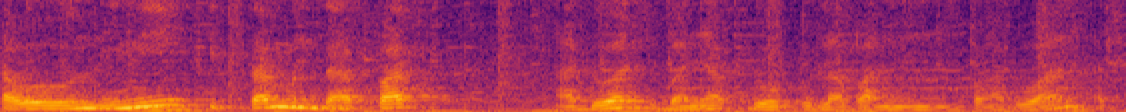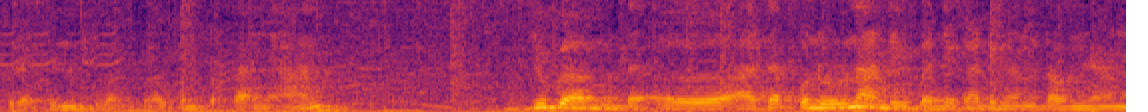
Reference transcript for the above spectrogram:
Tahun ini kita mendapat aduan sebanyak 28 pengaduan, aspirasi dan melakukan pertanyaan. Juga uh, ada penurunan dibandingkan dengan tahun yang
